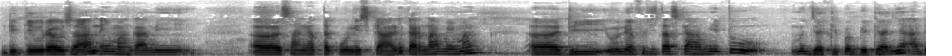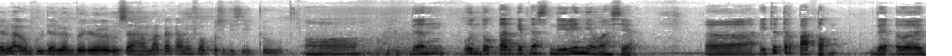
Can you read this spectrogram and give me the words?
di kewirausahaan emang kami eh, sangat tekuni sekali karena memang eh, di universitas kami itu menjadi pembedanya adalah unggul dalam berusaha, maka kami fokus di situ. Oh, dan untuk targetnya sendiri nih Mas ya, eh, itu terpatok da- eh,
